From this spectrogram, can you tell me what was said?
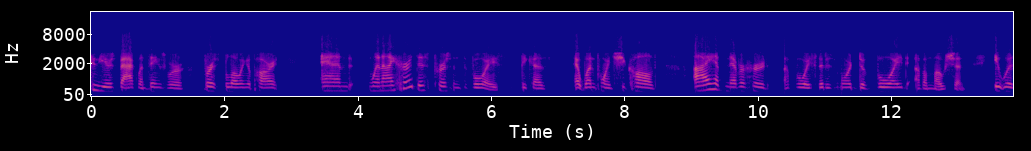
two years back when things were first blowing apart. And when I heard this person's voice, because at one point she called, I have never heard a voice that is more devoid of emotion. It was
